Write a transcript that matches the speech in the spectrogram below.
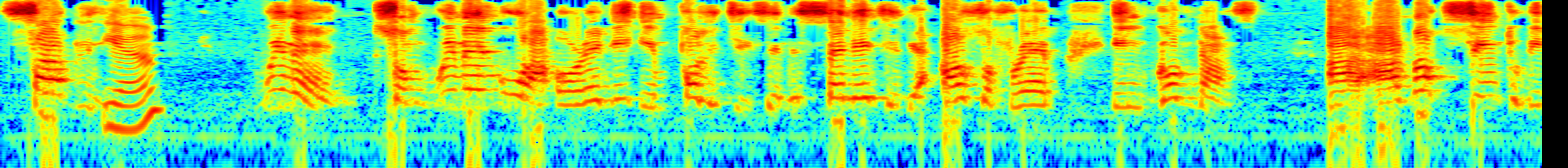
sadly, Yeah. women, some women who are already in politics, in the Senate, in the House of Rep, in governance, are, are not seen to be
